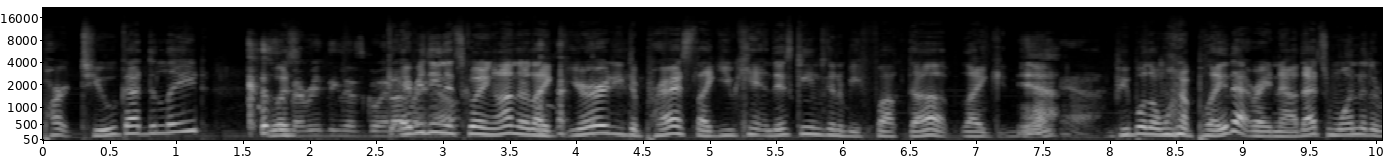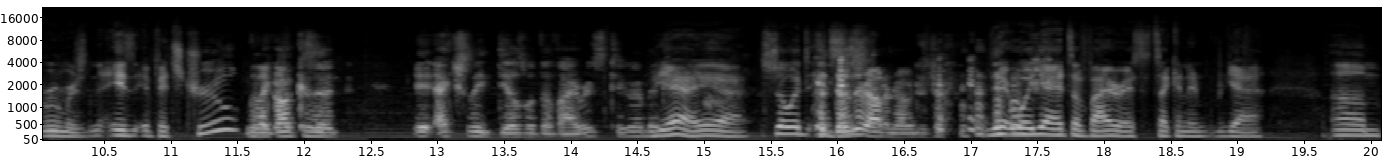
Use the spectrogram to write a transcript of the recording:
part 2 got delayed Because Was- of everything that's going on. everything right that's going on they're like you're already depressed like you can't this game's gonna be fucked up like Yeah. Yeah. people don't want to play that right now that's one of the rumors is if it's true like oh, because it it actually deals with the virus too. I bet. yeah yeah so it's, it it's does it. I don't know. I'm just joking. there, well, yeah, it's a virus. It's like an yeah. Um,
